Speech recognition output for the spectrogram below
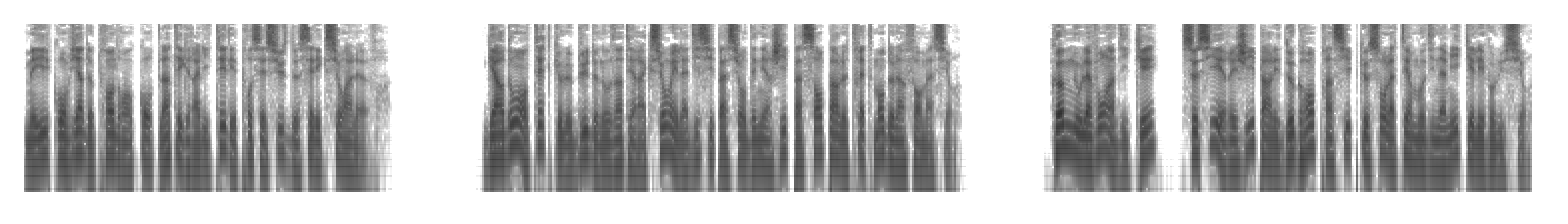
mais il convient de prendre en compte l'intégralité des processus de sélection à l'œuvre. Gardons en tête que le but de nos interactions est la dissipation d'énergie passant par le traitement de l'information. Comme nous l'avons indiqué, ceci est régi par les deux grands principes que sont la thermodynamique et l'évolution.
